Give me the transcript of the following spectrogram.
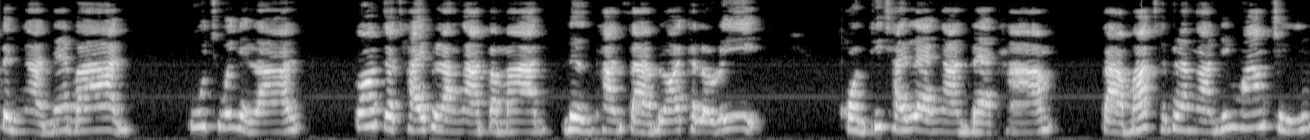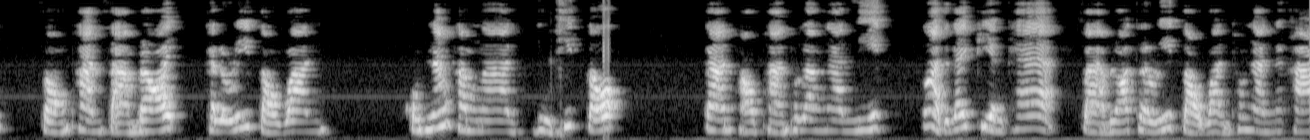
เป็นงานแม่บ้าน ผู้ช่วยในร้าน ก็จะใช้พลังงานประมาณ 1,300 แคลอรี่ คนที่ใช้แรงงานแบกหาม สามารถใช้พลังงานได้มากถึง 2,300 แคลอรี่ต่อวัน คนนั่งทำงานอยู่ที่โต๊ะ การเผาผลาญพลังงานนี้ ก็อาจจะได้เพียงแค่ 300 แคลอรี่ต่อวันเท่านั้นนะคะ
